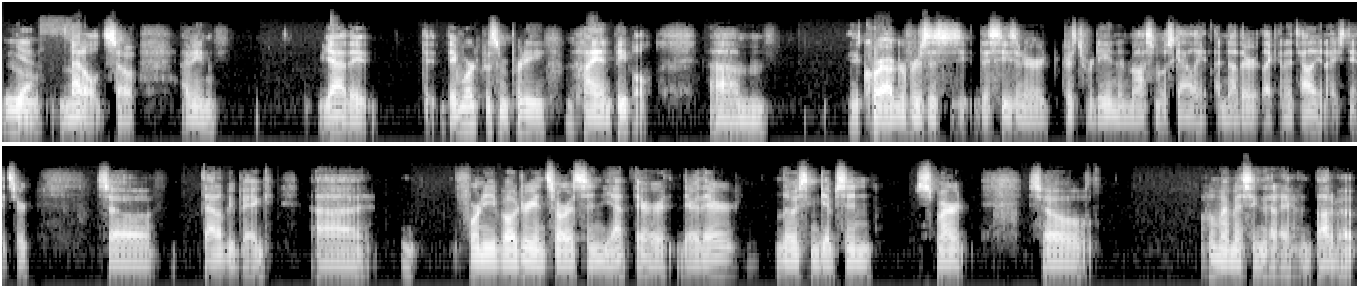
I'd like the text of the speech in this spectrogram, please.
who Yes. medaled. So, I mean, yeah, they they, they worked with some pretty high end people. Um, the choreographers this this season are Christopher Dean and Massimo Scali, another like an Italian ice dancer. So that'll be big. Uh, Fournier, Beaudry, and Sorensen, yep, they're they're there. Lewis and Gibson, smart. So who am I missing that I haven't thought about?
